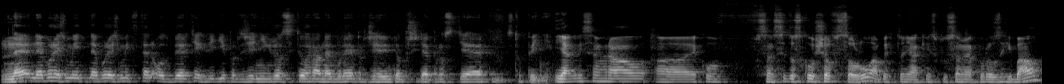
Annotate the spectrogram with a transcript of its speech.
ne, nebudeš, mít, nebudeš mít ten odběr těch lidí, protože nikdo si to hrát nebude, protože jim to přijde prostě stupidní. Já když jsem hrál, uh, jako jsem si to zkoušel v solu, abych to nějakým způsobem jako rozhýbal,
